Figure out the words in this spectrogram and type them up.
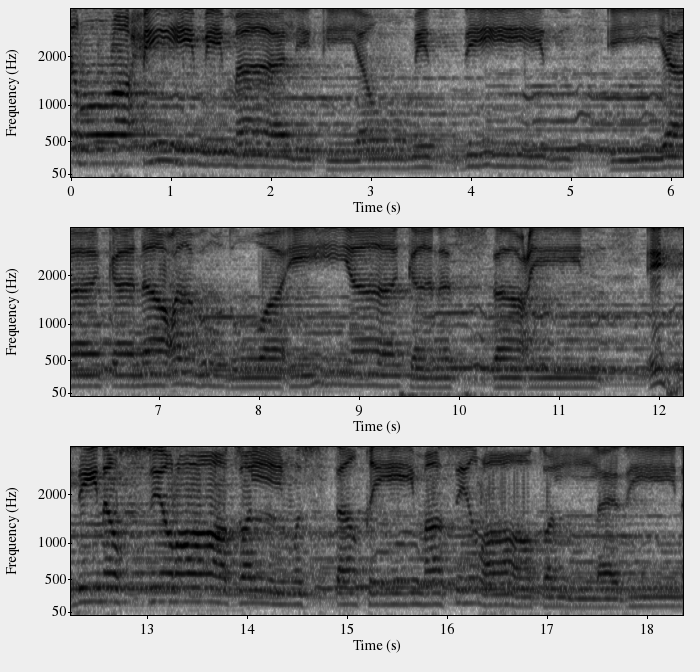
الرحيم مالك يوم الدين إياك نعبد وإياك نستعين اهدنا الصراط المستقيم صراط الذين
